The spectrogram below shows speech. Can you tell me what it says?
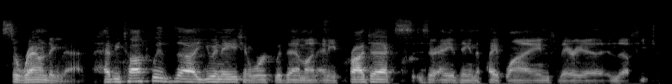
surrounding that. Have you talked with uh, UNH and worked with them on any projects? Is there anything in the pipeline for the area in the future?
